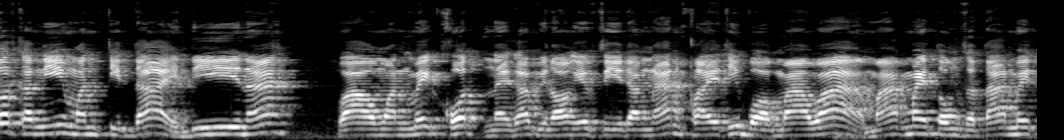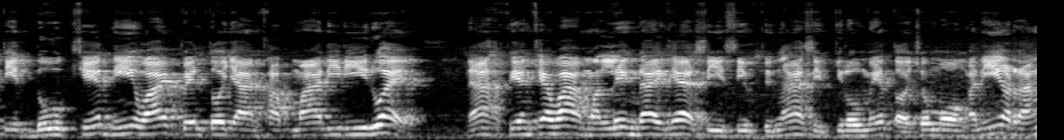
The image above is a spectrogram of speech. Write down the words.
รถคันนี้มันติดได้ดีนะ วาล์วมันไม่คดนะครับพี่น้อง FC ดังนั้นใครที่บอกมาว่ามาร์กไม่ตรงสตาร์ทไม่ติดดูเคสนี้ไว้เป็นตัวอย่างขับมาดีๆด้วยนะเพียงแค่ว่ามันเร่งได้แค่ 40ถึง50กิโลเมตรต่อชั่วโมง อันนี้หลัง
